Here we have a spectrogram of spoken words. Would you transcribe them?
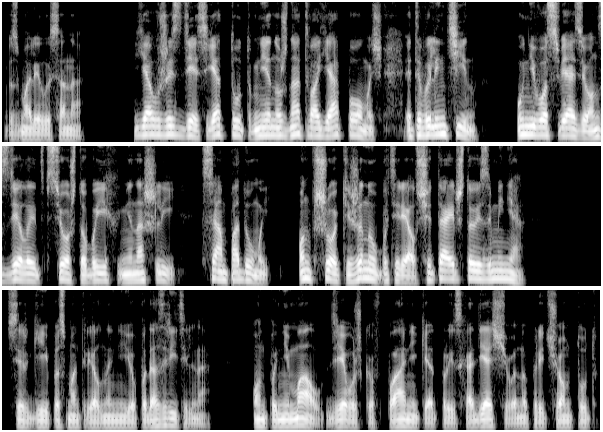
взмолилась она, — «я уже здесь, я тут, мне нужна твоя помощь. Это Валентин. У него связи, он сделает все, чтобы их не нашли. Сам подумай. Он в шоке, жену потерял, считает, что из-за меня». Сергей посмотрел на нее подозрительно. Он понимал, девушка в панике от происходящего, но при чем тут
